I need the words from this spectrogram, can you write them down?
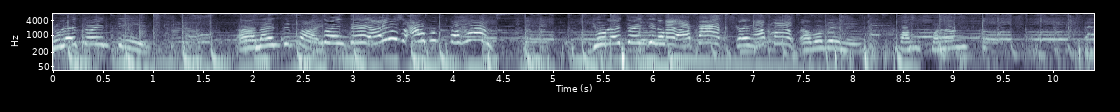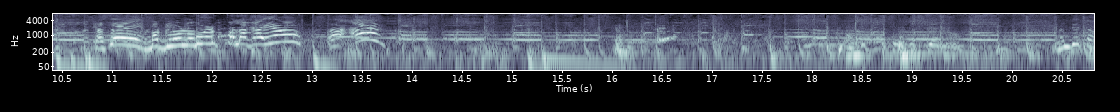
July 20. Ah, 95. 20, ayos, abot pa ha. July 20 na may apat. Kayong apat. Ah, babin eh. Pasok pa lang. Kasi maglolo-work pala kayo. Ah, ah. Tubig yan. Nandito.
